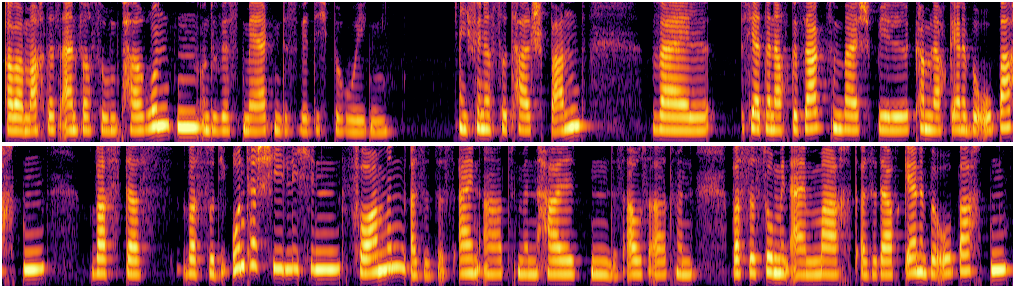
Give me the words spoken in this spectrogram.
Aber mach das einfach so ein paar Runden und du wirst merken, das wird dich beruhigen. Ich finde das total spannend, weil sie hat dann auch gesagt, zum Beispiel kann man auch gerne beobachten, was das, was so die unterschiedlichen Formen, also das Einatmen, Halten, das Ausatmen, was das so mit einem macht. Also da auch gerne beobachten.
